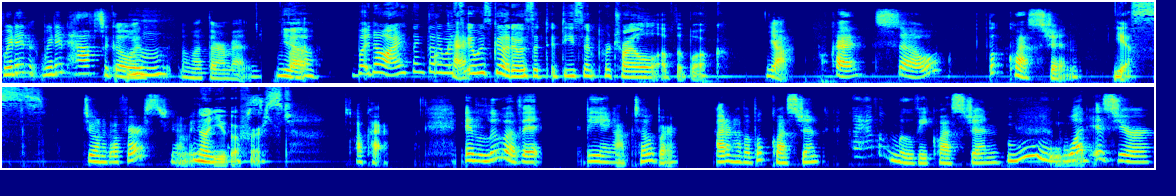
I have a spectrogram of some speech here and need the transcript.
we didn't we didn't have to go with mm-hmm. Uma Thurman. yeah. But, no, I think that it was it was good. It was a, a decent portrayal of the book. Yeah. Okay. So, book question. Yes. Do you want to go first? You want me? No, you go first. Okay. In lieu of it being October, I don't have a book question. I have a movie question. Ooh. What is your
